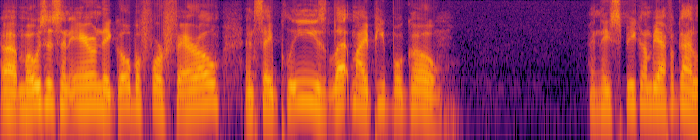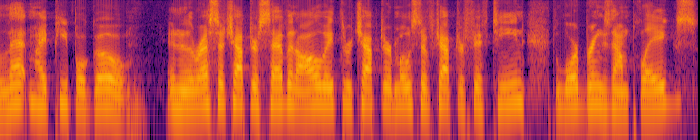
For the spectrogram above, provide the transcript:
uh, Moses and Aaron, they go before Pharaoh and say, Please let my people go. And they speak on behalf of God, let my people go. And then the rest of chapter 7, all the way through chapter, most of chapter 15, the Lord brings down plagues.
